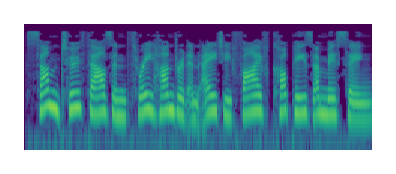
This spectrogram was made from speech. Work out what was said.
Some 2,385 copies are missing.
